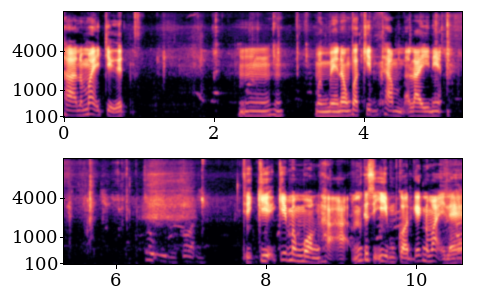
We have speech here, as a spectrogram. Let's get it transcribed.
ทานน้ำไม่จืดอืมมึงแม่น้องพักกินทำอะไรเนี่ยถูกอิ่มก่อนสิกิกินมะม่วงถามันก็สิอิ่มก่อนแกงหน่อไม้แล้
